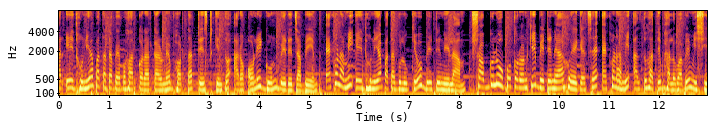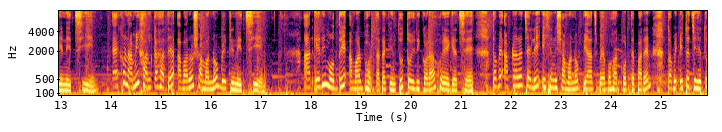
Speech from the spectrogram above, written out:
আর এই ধনিয়া পাতাটা ব্যবহার করার কারণে ভর্তার টেস্ট কিন্তু আরও অনেক গুণ বেড়ে যাবে। এখন আমি এই ধনিয়া পাতাগুলোকেও বেটে নিলাম। সবগুলো উপকরণকে বেটে নেওয়া হয়ে গেছে। এখন আমি আলতু হাতে ভালোভাবে মিশিয়ে নিচ্ছি। এখন আমি হালকা হাতে আবারও সামান্য বেটে নিচ্ছি। আর এরই মধ্যে আমার ভর্তাটা কিন্তু তৈরি করা হয়ে গেছে। তবে আপনারা চাইলে এখানে সামান্য পেঁয়াজ ব্যবহার করতে পারেন। তবে এটা যেহেতু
